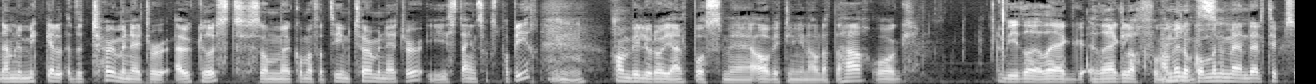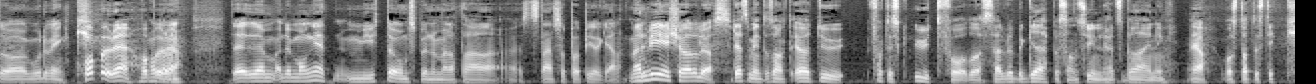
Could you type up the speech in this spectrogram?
nemlig Mikkel The Terminator Aukrust, som kommer fra Team Terminator i stein, saks, papir. Mm. Han vil jo da hjelpe oss med avviklingen av dette her, og videre reg regler for Han vil jo komme med en del tips og gode vink. Håper jo det. Håper Håper det. det. Det, det, det er mange myter omspunnet med dette her stein, saks, papir-greiene. Men vi kjører løs. Det som er interessant, er at du faktisk utfordrer selve begrepet sannsynlighetsberegning Ja. og statistikk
